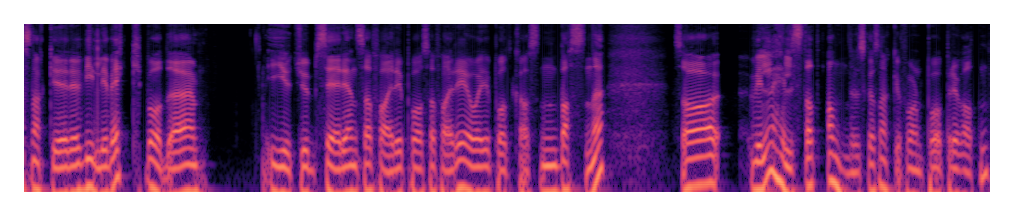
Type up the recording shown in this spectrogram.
snakker villig vekk, både i YouTube-serien Safari på Safari og i podkasten Bassene, så vil han helst at andre skal snakke for han på privaten.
